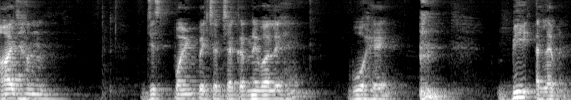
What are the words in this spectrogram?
आज हम जिस पॉइंट पे चर्चा करने वाले हैं, वो है बी एलेवन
